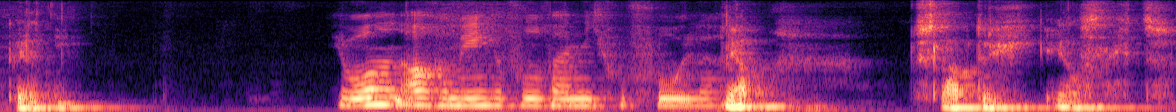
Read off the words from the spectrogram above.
Ik weet het niet. Gewoon een algemeen gevoel van niet goed voelen. Ja, ik slaap terug heel slecht.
